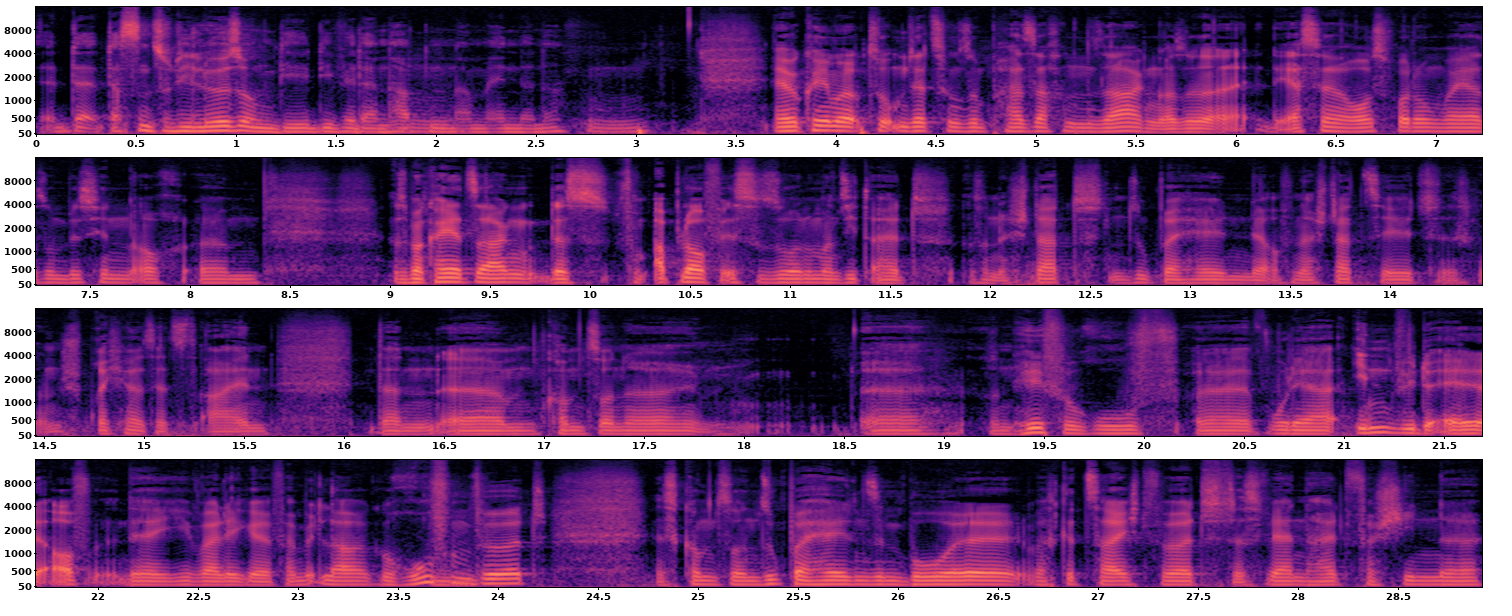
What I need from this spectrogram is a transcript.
da- das sind so die Lösungen, die, die wir dann hatten am Ende. Ne? Mhm. Ja, wir können ja mal zur Umsetzung so ein paar Sachen sagen. Also äh, die erste Herausforderung war ja so ein bisschen auch, ähm, also man kann jetzt sagen, dass vom Ablauf ist es so, man sieht halt so eine Stadt, einen Superhelden, der auf einer Stadt sitzt, ein Sprecher setzt ein, dann ähm, kommt so eine äh, so ein Hilferuf, äh, wo der individuell auf der jeweilige Vermittler gerufen Mhm. wird. Es kommt so ein Superheldensymbol, was gezeigt wird. Das werden halt verschiedene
